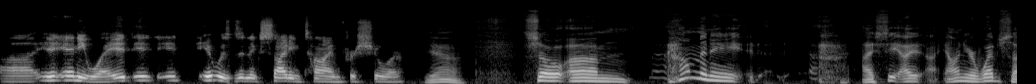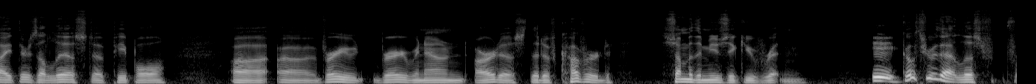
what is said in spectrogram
uh, anyway, it, it it it was an exciting time for sure. yeah. So, um, how many? I see. I on your website. There's a list of people, uh, uh, very very renowned artists that have covered some of the music you've written. Hmm. Go through that list f-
